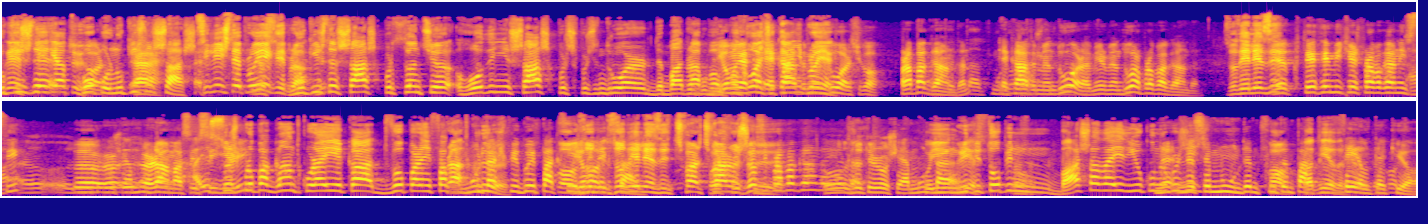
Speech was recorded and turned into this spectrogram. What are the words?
nuk e shpik ti aty. Po, por nuk ishte shashkë. Cili ishte projekti pra? Nuk ishte shashkë për të thënë që hodhi një shashkë për të shpërqendruar debatin publik. Pra po, po thua që ka një projekt. Shiko, propagandën e ka të menduar, e mirëmenduar propagandën. Zoti Elezi? Këtë e themi që është propagandistike? Rama, si njëri? S'është propagandë, kur ai e ka vënë para një fakt pra, të kryer. Mund të shpjegoj pak të jo, të Zoti Elezi, çfarë, çfarë po, është? Zoti propaganda? Po, Zoti Roshi, a, mund po, të... Po, i ngriti topin po. Basha dhe ai iu kundërpërgjigj? Nëse mundem, të futem pak më thellë te kjo.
